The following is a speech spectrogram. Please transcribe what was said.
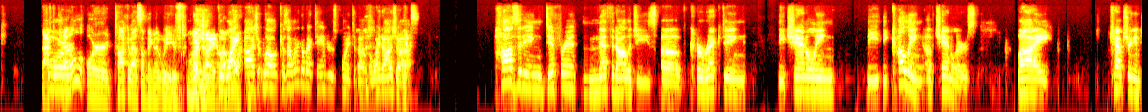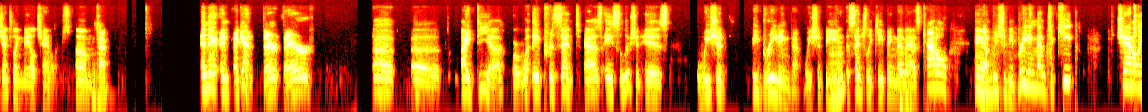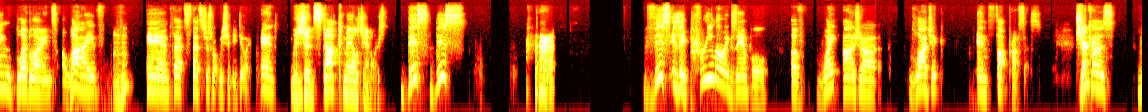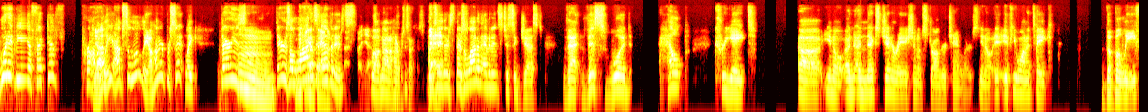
Backpedal or talk about something that we've we're The, the white more? Ajah, well, because I want to go back to Andrew's point about the white Ajah yes. positing different methodologies of correcting the channeling, the the culling of channelers by capturing and gentling male channelers. Um, Okay. and they're and again their their uh uh idea or what they present as a solution is we should be breeding them we should be Mhm. essentially keeping them as cattle and Yep. we should be breeding them to keep channeling bloodlines alive hmm and that's that's just what we should be doing and We should stock male channelers. this this this is a primo example of white ajah logic and thought process Sure. because would it be effective probably absolutely 100% like there is Hmm. there is a lot of evidence yes. well not 100% i'm Yeah, saying yeah. there's there's a lot of evidence to suggest that this would help create uh you know a, a next generation of stronger channelers. You know i- if you want to take the belief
